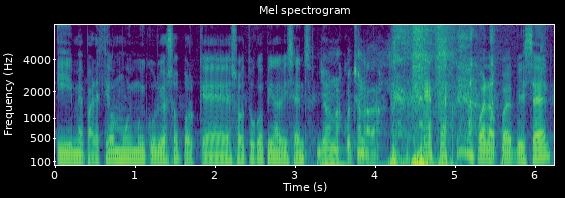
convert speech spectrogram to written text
Y me pareció muy, muy curioso porque eso, ¿tú qué opinas, Vicente? Yo no escucho nada. Bueno, pues Vicente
